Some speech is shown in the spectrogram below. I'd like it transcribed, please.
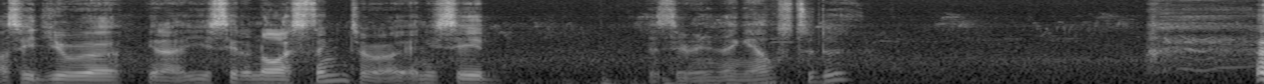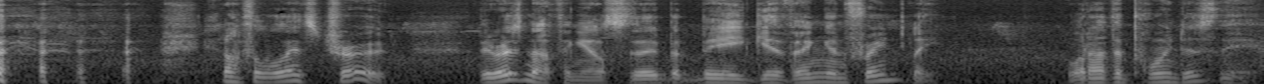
I said you were, you know, you said a nice thing to her, and he said, is there anything else to do? and I thought, well, that's true. There is nothing else to do but be giving and friendly. What other point is there?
